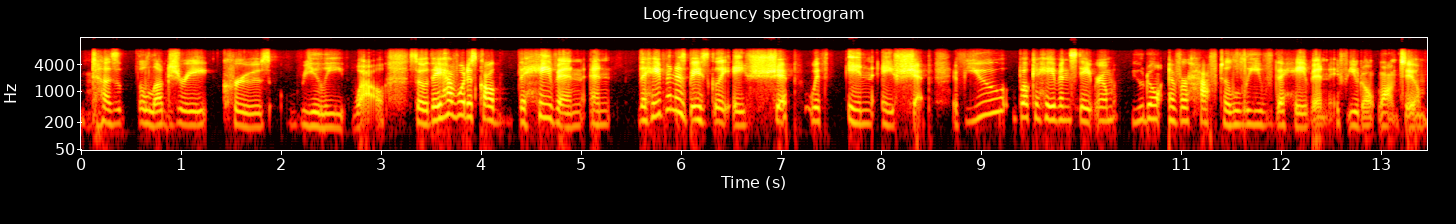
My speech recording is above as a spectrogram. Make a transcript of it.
does the luxury cruise really well. So they have what is called the Haven, and the Haven is basically a ship within a ship. If you book a Haven stateroom, you don't ever have to leave the Haven if you don't want to.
